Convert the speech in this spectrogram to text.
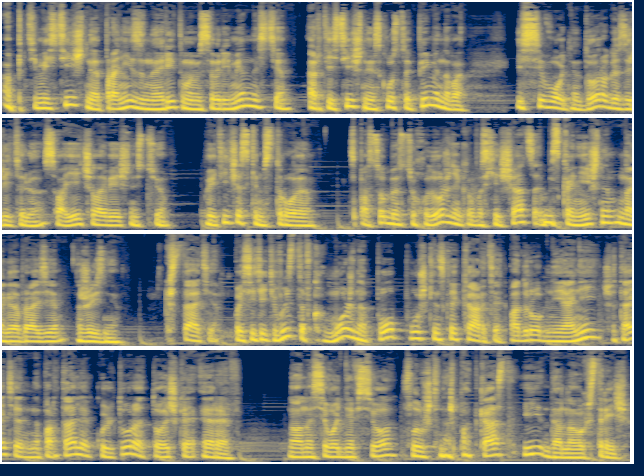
Оптимистичное, пронизанное ритмами современности, артистичное искусство Пименова и сегодня дорого зрителю своей человечностью, поэтическим строем, способностью художника восхищаться бесконечным многообразием жизни. Кстати, посетить выставку можно по Пушкинской карте. Подробнее о ней читайте на портале культура.рф. Ну а на сегодня все. Слушайте наш подкаст и до новых встреч.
